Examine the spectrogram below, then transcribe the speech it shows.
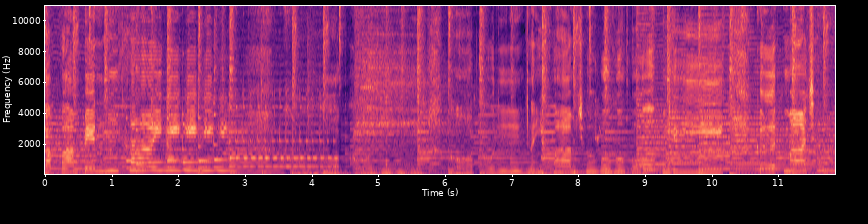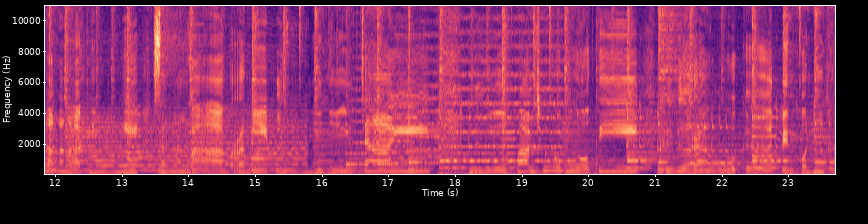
กับความเป็นไทย ในความโชคดี เกิดมาชาตินี้ สร้างบารมีปลื้มใจหนึ่งความโชคดี คือเราเกิดเป็นคนไท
